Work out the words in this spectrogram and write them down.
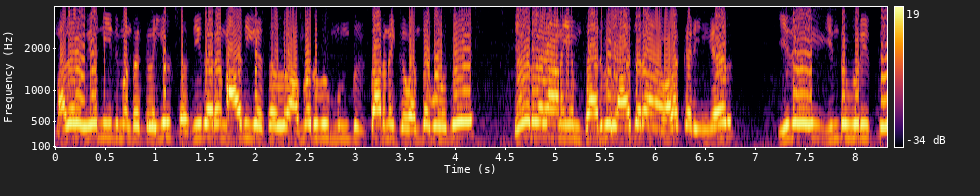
மதுரை உயர்நீதிமன்ற கிளையில் சசிதரன் ஆதிகேசவ அமர்வு முன்பு விசாரணைக்கு வந்தபோது தேர்தல் ஆணையம் சார்பில் ஆஜரான வழக்கறிஞர் இது இது குறித்து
